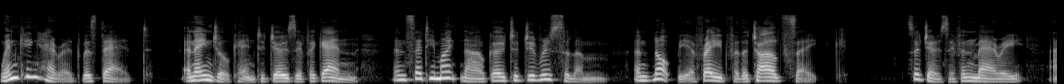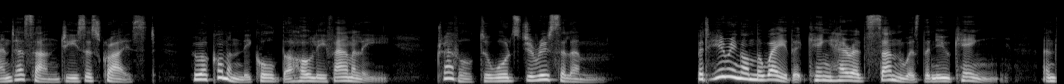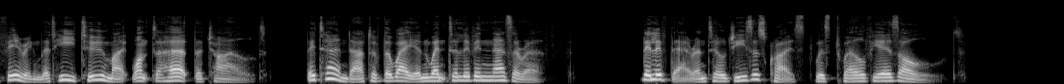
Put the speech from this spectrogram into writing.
When King Herod was dead, an angel came to Joseph again and said he might now go to Jerusalem and not be afraid for the child's sake. So Joseph and Mary and her son Jesus Christ, who are commonly called the Holy Family, travelled towards Jerusalem. But hearing on the way that King Herod's son was the new king, and fearing that he too might want to hurt the child, they turned out of the way and went to live in Nazareth. They lived there until Jesus Christ was twelve years old.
